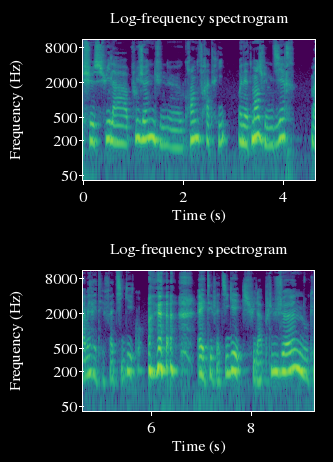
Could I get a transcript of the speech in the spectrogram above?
je suis la plus jeune d'une grande fratrie. Honnêtement, je vais me dire, ma mère était fatiguée, quoi. Elle était fatiguée. Je suis la plus jeune, donc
